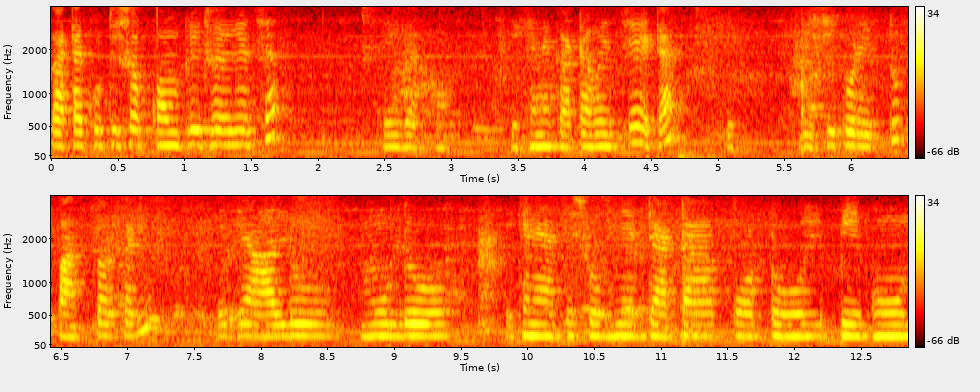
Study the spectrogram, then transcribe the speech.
কাটাকুটি সব কমপ্লিট হয়ে গেছে। এই দেখো, এখানে কাটা হয়েছে এটা। বেশি করে একটু পাঁচ তরকারি। এই যে আলু, মূলো, এখানে আছে সজনের ডাটা, পটল, বেগুন,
